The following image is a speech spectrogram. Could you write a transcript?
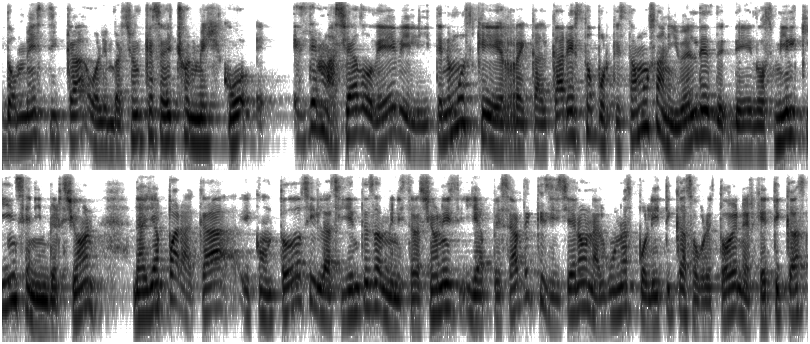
doméstica o la inversión que se ha hecho en México es demasiado débil y tenemos que recalcar esto porque estamos a nivel desde de 2015 en inversión. De allá para acá, y con todas y las siguientes administraciones, y a pesar de que se hicieron algunas políticas, sobre todo energéticas,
